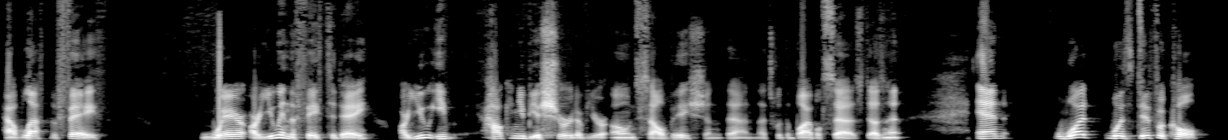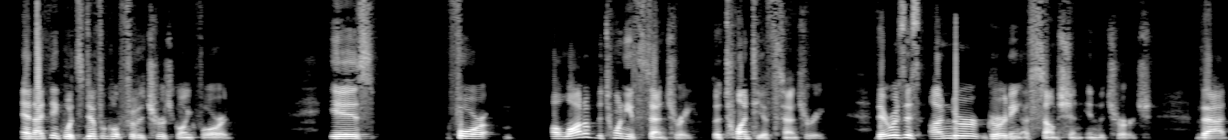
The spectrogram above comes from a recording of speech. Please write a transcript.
have left the faith, where are you in the faith today? Are you how can you be assured of your own salvation then? That's what the Bible says, doesn't it? And what was difficult, and I think what's difficult for the church going forward, is for a lot of the 20th century, the 20th century, there was this undergirding assumption in the church that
